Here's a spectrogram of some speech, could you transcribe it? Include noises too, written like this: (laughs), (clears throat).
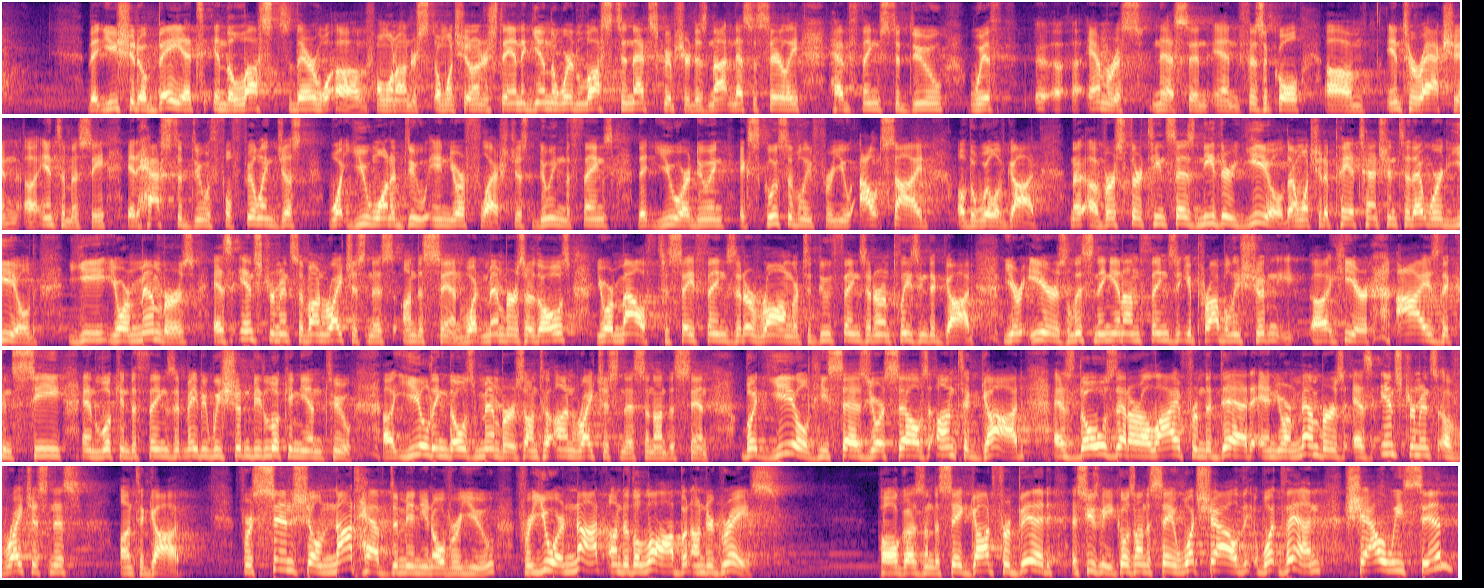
that you should obey it in the lusts thereof. I want, to understand, I want you to understand again the word lusts in that scripture does not necessarily have things to do with uh, uh, amorousness and, and physical um, interaction, uh, intimacy. It has to do with fulfilling just what you want to do in your flesh, just doing the things that you are doing exclusively for you outside of the will of God. Now, uh, verse 13 says, Neither yield. I want you to pay attention to that word yield, ye your members as instruments of unrighteousness unto sin. What members are those? Your mouth to say things that are wrong or to do things that are unpleasing to God, your ears listening in on things that you probably shouldn't uh, hear, eyes that can see and look into things that maybe we shouldn't be looking into, uh, yielding those members unto unrighteousness and unto sin. But yield, he says, yourselves unto God as those that are alive from the dead, and your members as instruments of righteousness unto God. For sin shall not have dominion over you, for you are not under the law, but under grace. Paul goes on to say, God forbid, excuse me, he goes on to say, what shall, what then? Shall we sin?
